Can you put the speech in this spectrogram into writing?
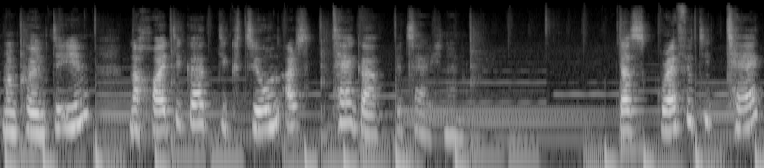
Man könnte ihn nach heutiger Diktion als Tagger bezeichnen. Das Graffiti Tag,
